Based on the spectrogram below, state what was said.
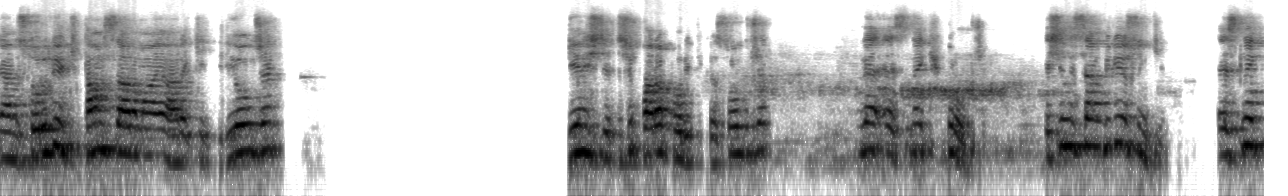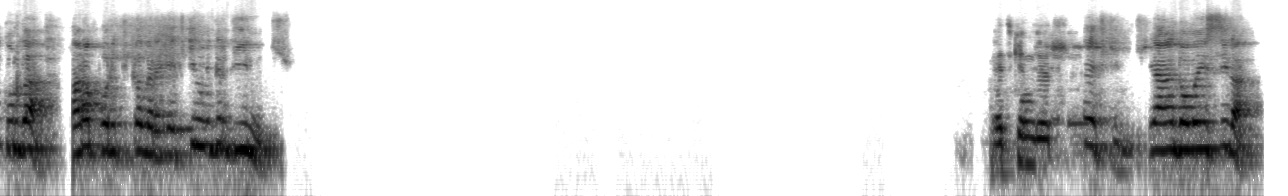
Yani soru diyor ki tam sermaye hareketliliği olacak. Genişletici para politikası olacak ve esnek kur olacak. E şimdi sen biliyorsun ki esnek kurda para politikaları etkin midir değil midir? Etkindir. Etkindir. Yani dolayısıyla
